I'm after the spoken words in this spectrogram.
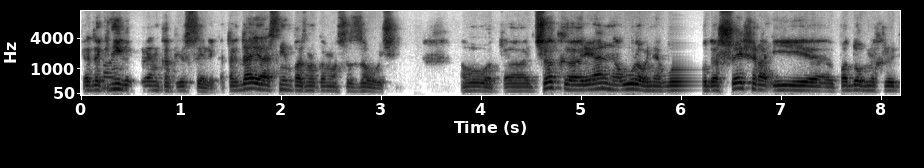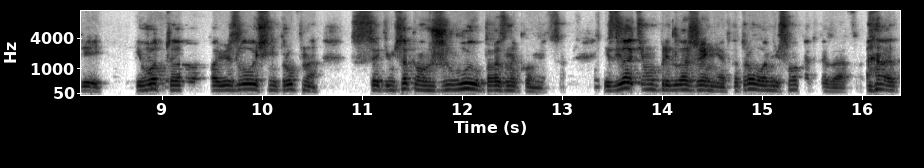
это книга Фрэнка Пьюселика. Тогда я с ним познакомился заочно. Вот. А, человек реально уровня Буда Шефера и подобных людей. И вот э, повезло очень крупно с этим человеком вживую познакомиться и сделать ему предложение, от которого он не смог отказаться.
